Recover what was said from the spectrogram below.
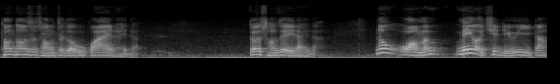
通通是从这个无挂碍来的，都是从这里来的。那我们没有去留意到，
